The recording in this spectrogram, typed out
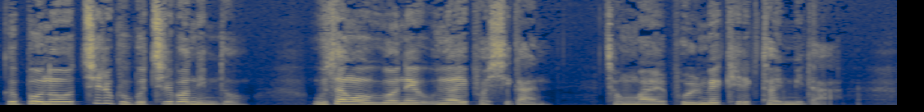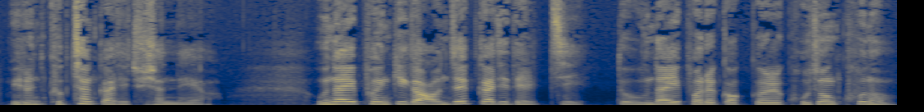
끝번호 7997번님도 우상호 의원의 우나이퍼 시간 정말 볼매 캐릭터입니다. 이런 극찬까지 주셨네요. 우나이퍼 인기가 언제까지 될지 또 우나이퍼를 꺾을 고정 코너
